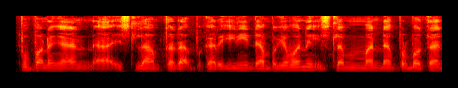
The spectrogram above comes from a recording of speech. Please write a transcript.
Apa pandangan uh, Islam terhadap perkara ini dan bagaimana Islam memandang perbuatan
